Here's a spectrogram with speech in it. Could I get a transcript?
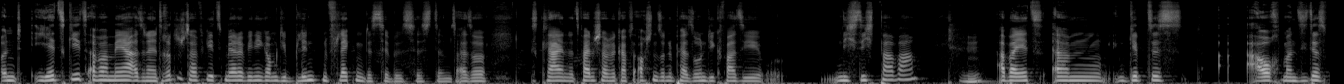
Und jetzt geht es aber mehr, also in der dritten Staffel geht es mehr oder weniger um die blinden Flecken des Civil Systems. Also ist klar, in der zweiten Staffel gab es auch schon so eine Person, die quasi nicht sichtbar war. Mhm. Aber jetzt ähm, gibt es auch, man sieht das,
